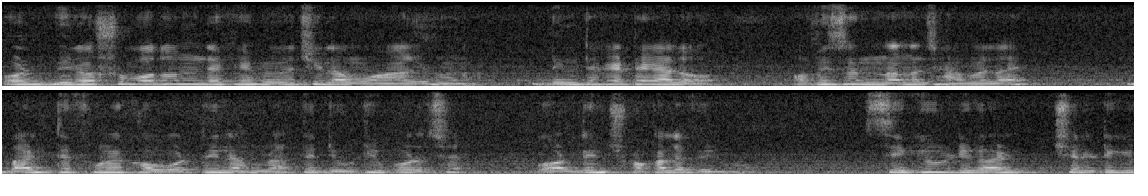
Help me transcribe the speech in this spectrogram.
ওর বিরস বদন দেখে ভেবেছিলাম ও আসবে না। দিনটা কেটে গেল অফিসের নানা ঝামেলায়। বাড়িতে ফোনে খবর দিলাম, রাতে ডিউটি পড়েছে, পরদিন সকালে ফিরবো। সিকিউরিটি গার্ড ছেলেটিকে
